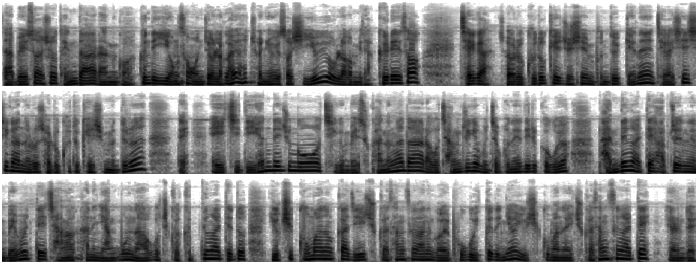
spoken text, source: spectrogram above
자, 매수하셔도 된다라는 거. 근데 이 영상 언제 올라가요? 저녁 6시 이후에 올라갑니다. 그래서 제가 저를 구독해 주신 분들께는 제가 실시간으로 저를 구독해 주신 분들은 네, HD 현대중공업 지금 매수 가능하다라고 장중에 문자 보내드릴 거고요. 반등할 때 앞전에는 매물대 장악하는 양봉 나오고 주가 급등할 때도 69만 원까지 주가 상승하는 걸 보고 있거든요. 69만 원의 주가 상승할 때 여러분들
